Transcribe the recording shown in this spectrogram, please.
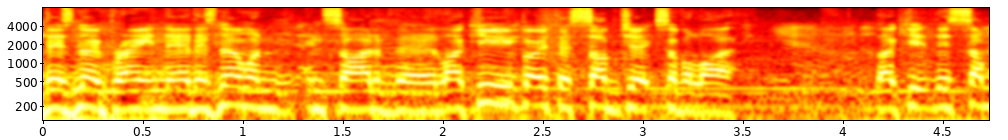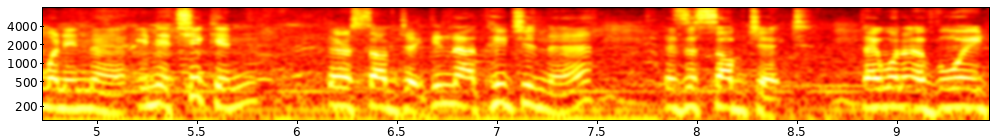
There's no brain there. There's no one inside of there. Like you both are subjects of a life. Like you, there's someone in there. In a chicken, they're a subject. In that pigeon there, there's a subject. They want to avoid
